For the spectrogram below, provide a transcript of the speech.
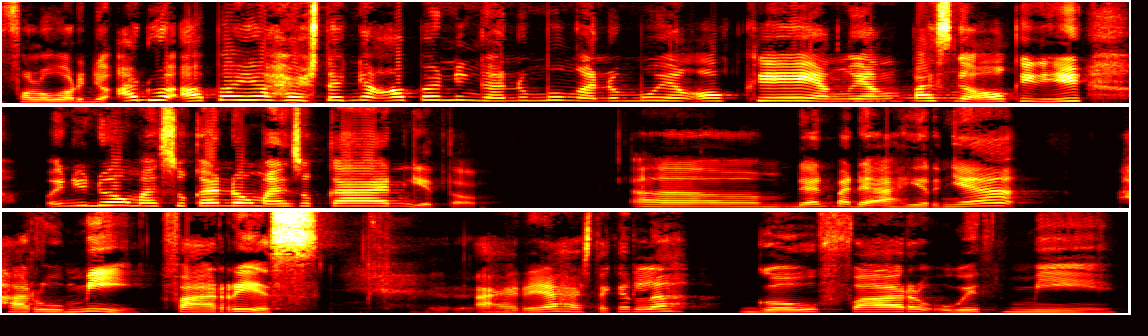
followernya. Aduh apa ya? Hashtagnya apa nih? Nggak nemu nggak nemu. Yang oke okay, yang yang pas nggak oke. Okay. jadi ini dong masukan dong masukan gitu. Um, dan pada akhirnya Harumi Faris akhirnya hashtagnya adalah go far with me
